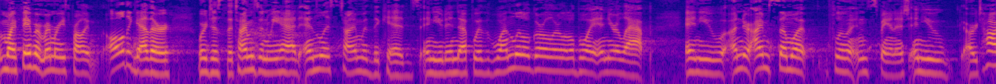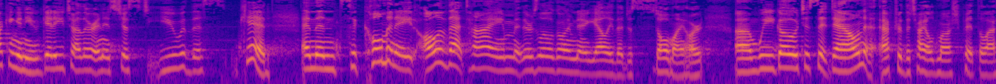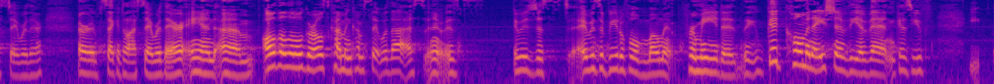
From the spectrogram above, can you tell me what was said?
my favorite memories probably all together were just the times when we had endless time with the kids and you'd end up with one little girl or little boy in your lap and you under I'm somewhat fluent in Spanish and you are talking and you get each other and it's just you with this kid. And then to culminate all of that time, there's a little girl named Nayeli that just stole my heart. Um, we go to sit down after the child mosh pit the last day we're there or second to last day we're there, and um, all the little girls come and come sit with us, and it was it was just it was a beautiful moment for me to the good culmination of the event because you've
